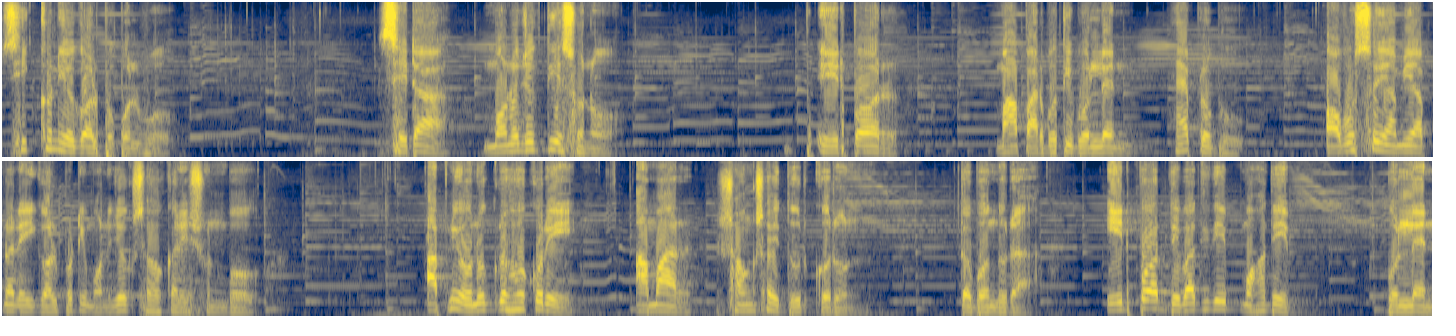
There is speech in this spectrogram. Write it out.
শিক্ষণীয় গল্প বলব। সেটা মনোযোগ দিয়ে শোনো। এরপর মা পার্বতী বললেন হ্যাঁ প্রভু, অবশ্যই আমি আপনার এই গল্পটি মনোযোগ সহকারে শুনব। আপনি অনুগ্রহ করে আমার সংশয় দূর করুন। তো বন্ধুরা, এরপর দেবাদিদেব মহাদেব বললেন,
